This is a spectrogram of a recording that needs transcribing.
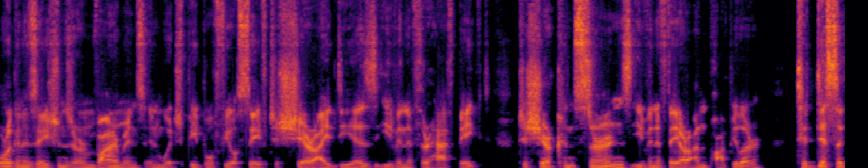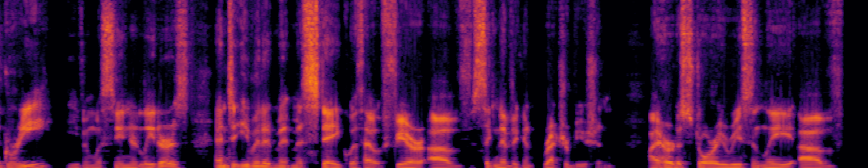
organizations or environments in which people feel safe to share ideas, even if they're half baked, to share concerns, even if they are unpopular, to disagree, even with senior leaders, and to even admit mistake without fear of significant retribution. I heard a story recently of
